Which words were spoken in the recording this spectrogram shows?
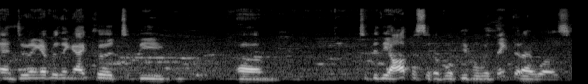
and doing everything I could to be um, to be the opposite of what people would think that I was.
